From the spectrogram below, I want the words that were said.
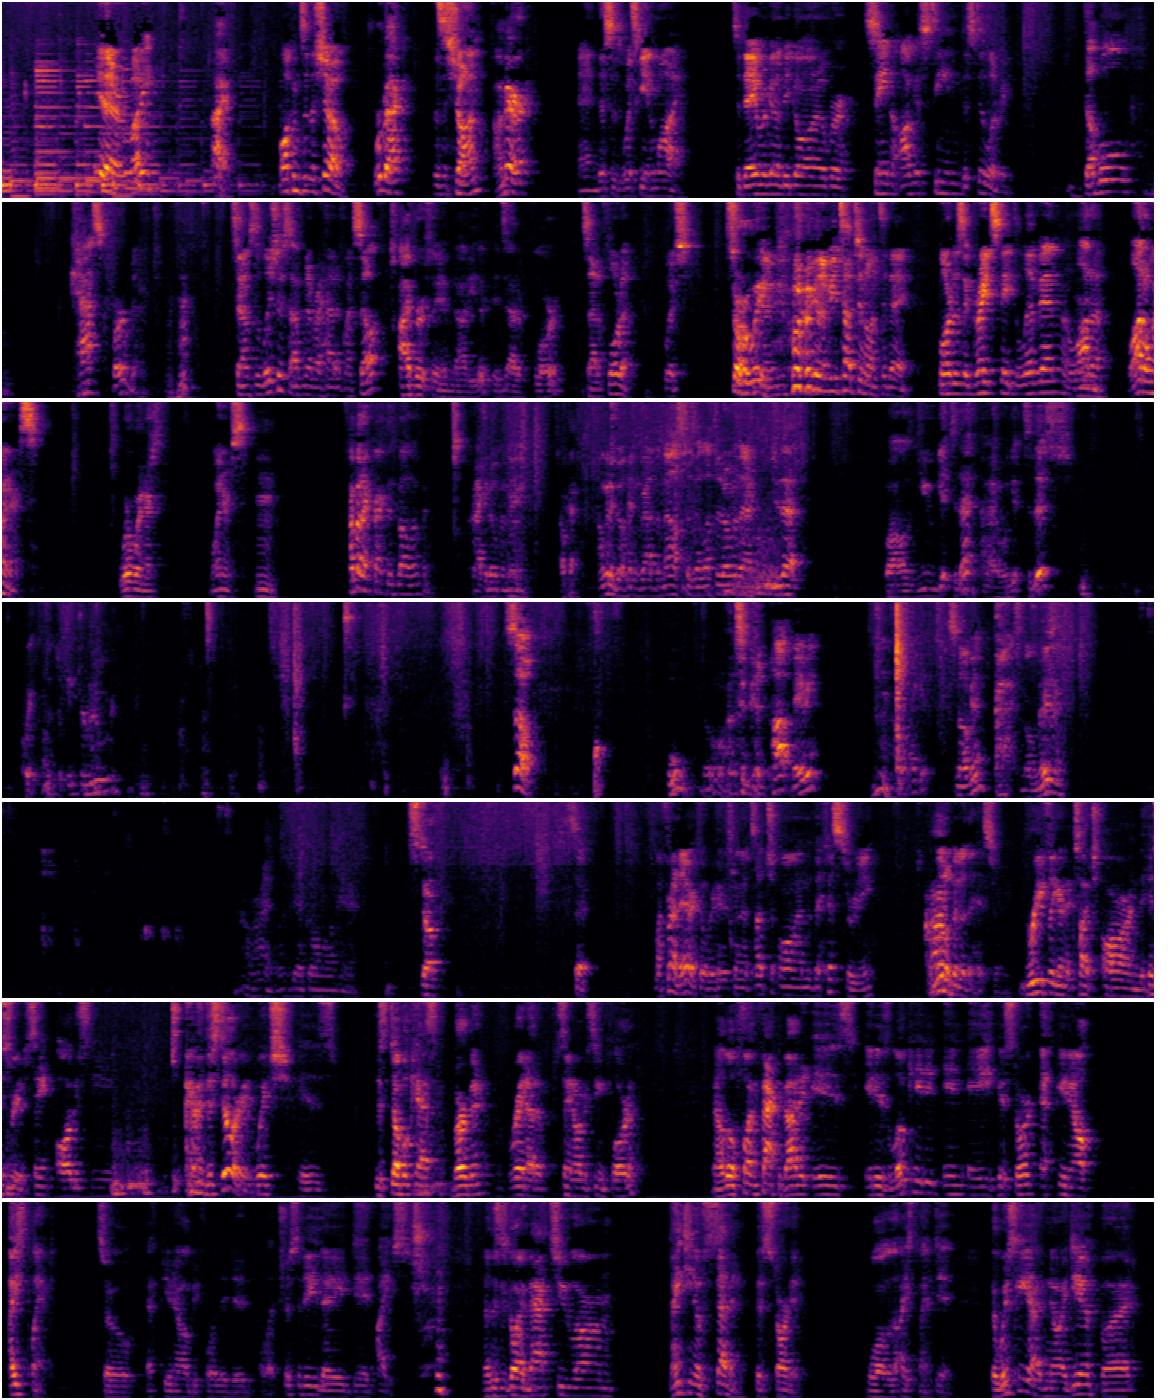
Hey there, everybody. Hi, Welcome to the show. we're back. This is Sean, I'm Eric. and this is Whiskey and Why. Today we're going to be going over St. Augustine Distillery double cask bourbon. Mhm. Sounds delicious. I've never had it myself. I personally have not either. It's out of Florida. It's out of Florida, which So are we. we're going to be touching on today. Florida's a great state to live in. A lot of a lot of winners. We're winners. Winners. Mm. How about I crack this bottle open? Crack it open, baby. Okay. I'm going to go ahead and grab the mouse because I left it over there. Do that. While you get to that, I will get to this. Quick little interlude. So, ooh, ooh, that's a good pop, baby. Mm. I like it. Smell good? Ah, it smells amazing. All right, what do we got going on here? Stuff. So, my friend Eric over here is going to touch on the history, a little bit of the history. briefly going to touch on the history of St. Augustine Distillery, which is this double cask bourbon right out of St. Augustine, Florida. Now, a little fun fact about it is it is located in a historic FP&L ice plant. So, FP&L before they did electricity, they did ice. now, this is going back to um, 1907. This started. Well, the ice plant did. The whiskey, I have no idea, but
